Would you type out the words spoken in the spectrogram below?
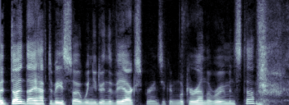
But don't they have to be so when you're doing the VR experience, you can look around the room and stuff?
